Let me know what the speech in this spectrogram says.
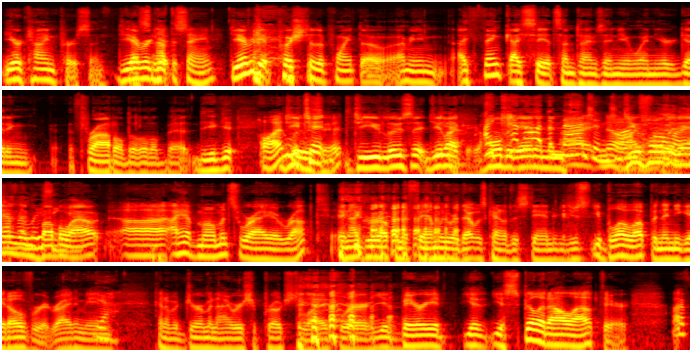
You're a kind person. Do you That's ever not get the same. Do you ever get pushed to the point though? I mean, I think I see it sometimes in you when you're getting throttled a little bit. Do you get? Oh, I do you lose tend- it. Do you lose it? Do you Yeah. like I hold it in cannot and then imagine I- no. Do you hold it in and then bubble it. out? Uh, I have moments where I erupt, and I grew up in a family where that was kind of the standard. You just you blow up and then you get over it, right? I mean, Yeah. kind of a German Irish approach to life, where you bury it, you you spill it all out there. I've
